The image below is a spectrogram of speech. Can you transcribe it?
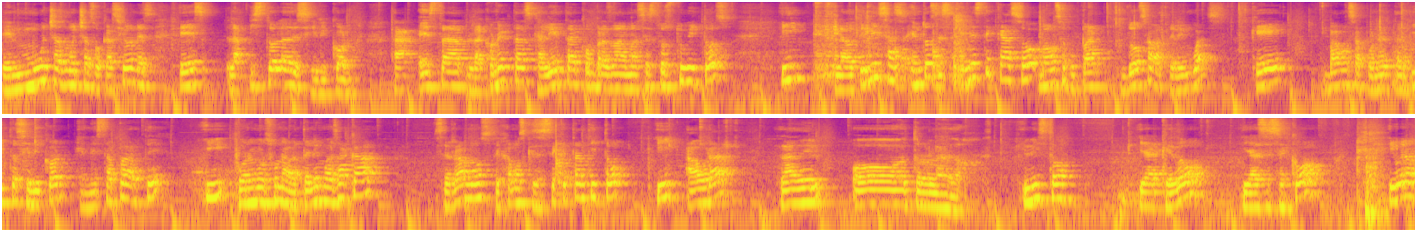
en muchas, muchas ocasiones. Es la pistola de silicona. Ah, esta la conectas, calienta, compras nada más estos tubitos y la utilizas. Entonces, en este caso vamos a ocupar dos abatelenguas que vamos a poner tantito silicón en esta parte y ponemos una abatelenguas acá, cerramos, dejamos que se seque tantito y ahora la del otro lado. Y listo, ya quedó, ya se secó y bueno,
